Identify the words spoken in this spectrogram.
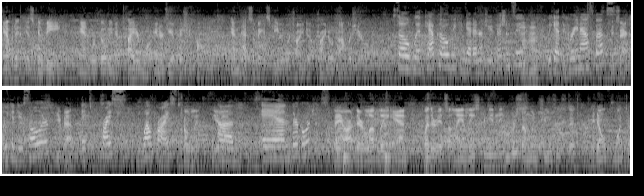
evident as can be, and we're building a tighter, more energy efficient home. And that's the biggest key that we're trying to trying to accomplish here. So with Cavco, we can get energy efficiency. Mhm. We get the green aspects. Exactly. We can do solar. You bet. It's price well priced, Totally. You bet. And they're gorgeous. They are. They're lovely, and whether it's a land lease community where someone chooses that they don't want to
